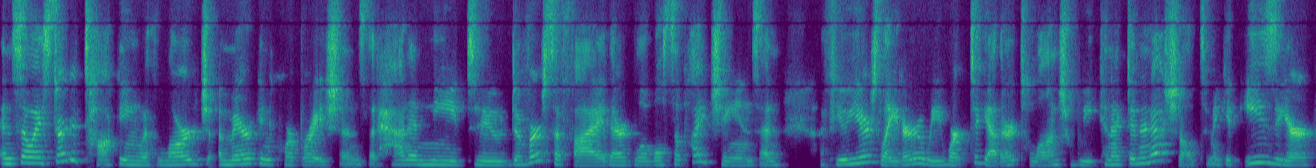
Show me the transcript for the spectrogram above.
And so I started talking with large American corporations that had a need to diversify their global supply chains. And a few years later, we worked together to launch WEConnect International to make it easier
